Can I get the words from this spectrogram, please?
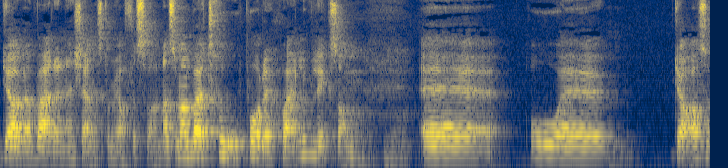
göra världen en tjänst om jag försvann. Alltså man börjar tro på det själv liksom. Mm. Mm. Eh, och eh, ja, alltså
